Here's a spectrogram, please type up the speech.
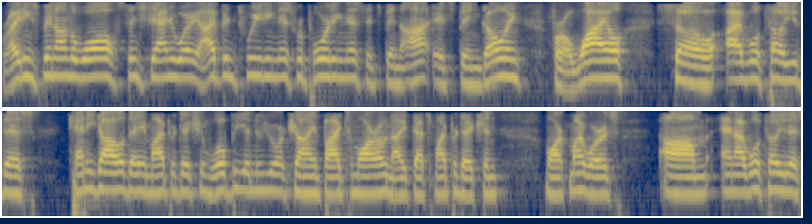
Writing's been on the wall since January. I've been tweeting this, reporting this. It's been on, it's been going for a while. So I will tell you this. Kenny Golladay, my prediction, will be a New York Giant by tomorrow night. That's my prediction. Mark my words. Um, and I will tell you this.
